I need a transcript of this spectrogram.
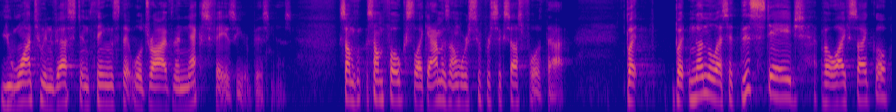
you want to invest in things that will drive the next phase of your business. Some, some folks like Amazon were super successful at that. But, but nonetheless, at this stage of a life cycle,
